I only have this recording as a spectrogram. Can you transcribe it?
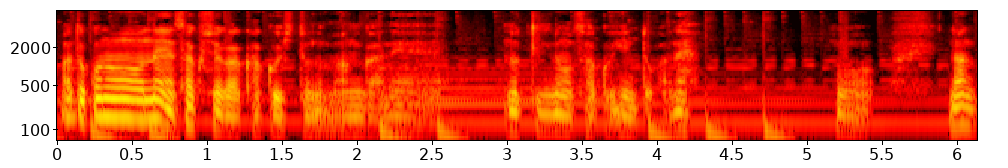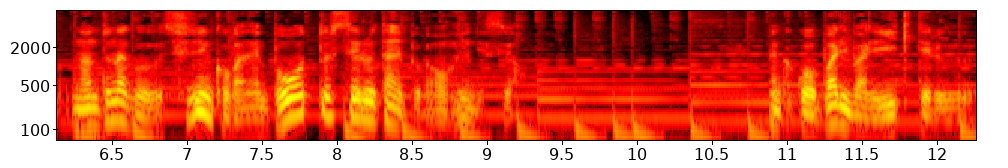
あとこのね、作者が書く人の漫画ね、の次の作品とかね、なん、なんとなく主人公がね、ぼーっとしてるタイプが多いんですよ。なんかこうバリバリ生きてる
